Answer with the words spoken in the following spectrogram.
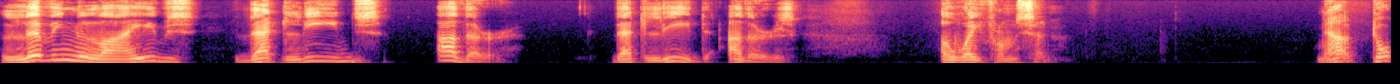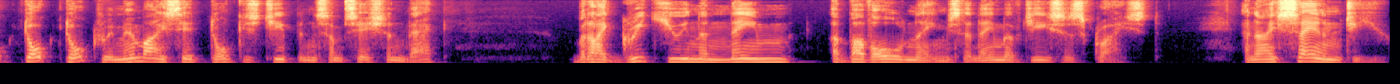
living lives that leads other, that lead others away from sin. Now, talk, talk, talk. Remember, I said talk is cheap in some session back? But I greet you in the name above all names, the name of Jesus Christ. And I say unto you,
